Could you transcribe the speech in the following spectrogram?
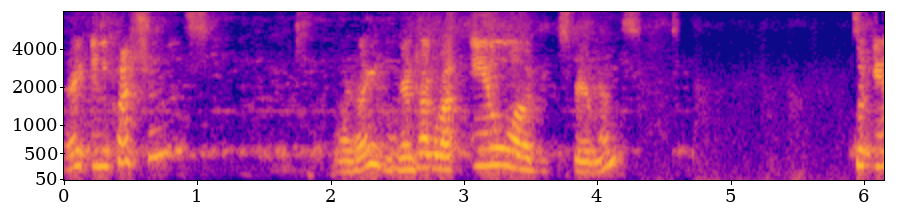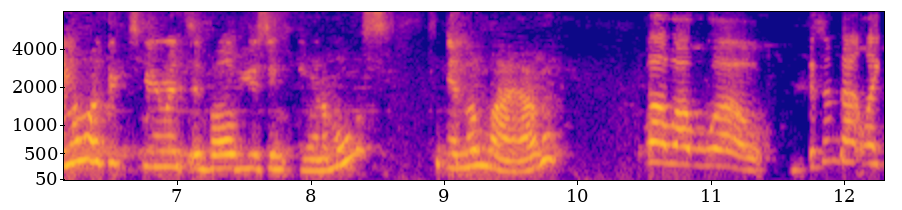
All right, any questions? All right, we're going to talk about analog experiments. So analog experiments involve using animals in the lab. Whoa, whoa, whoa. Isn't that like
